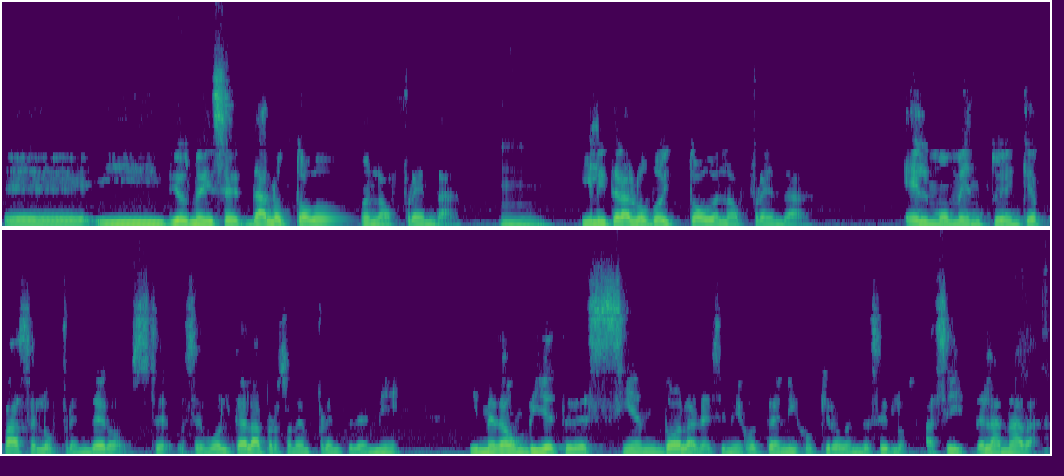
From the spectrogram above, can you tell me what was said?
eh, y Dios me dice, dalo todo en la ofrenda. Mm. Y literal lo doy todo en la ofrenda. El momento en que pasa el ofrendero, se, se voltea la persona enfrente de mí y me da un billete de 100 dólares y me dijo, ten hijo, quiero bendecirlos, así, de la nada.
